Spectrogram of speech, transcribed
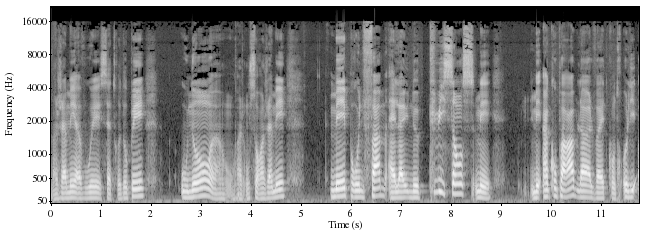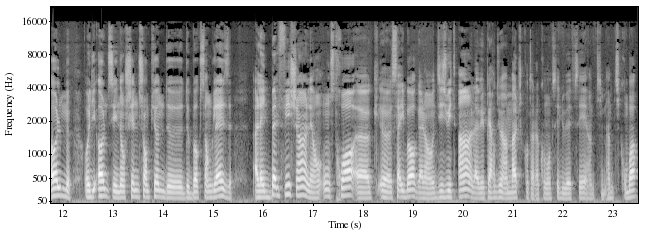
va jamais avouer s'être dopée ou non, euh, on, on saura jamais. Mais pour une femme, elle a une puissance, mais mais incomparable. Là, elle va être contre Holly Holm. Holly Holm, c'est une ancienne championne de, de boxe anglaise. Elle a une belle fiche, hein, elle est en 11-3. Euh, euh, Cyborg, elle est en 18-1. Elle avait perdu un match quand elle a commencé l'UFC, un petit, un petit combat.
